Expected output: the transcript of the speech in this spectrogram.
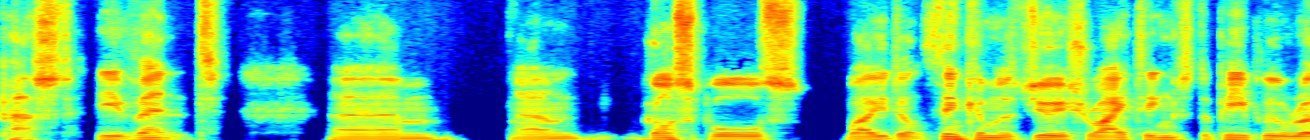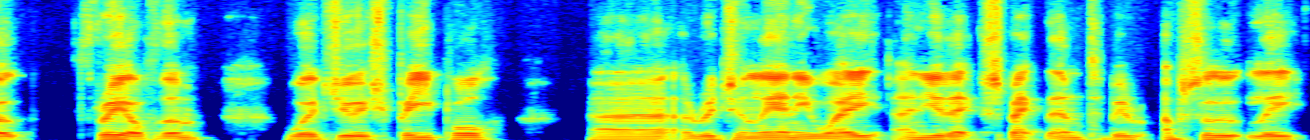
past event, um, and Gospels while you don't think of them as Jewish writings, the people who wrote three of them were Jewish people uh, originally, anyway, and you'd expect them to be absolutely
